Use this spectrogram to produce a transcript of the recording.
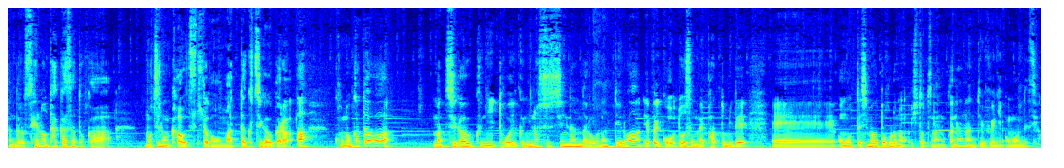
なんだろう背の高さとかもちろん顔つきとかも全く違うからあこの方はまあ、違う国遠い国の出身なんだろうなっていうのはやっぱりこうどうしてもねパッと見で、えー、思ってしまうところの一つなのかななんていうふうに思うんですよ。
